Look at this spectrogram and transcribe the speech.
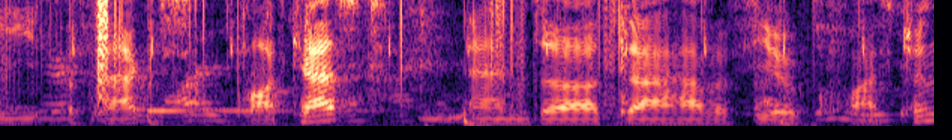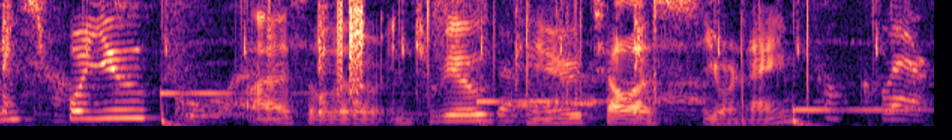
E Effect podcast, and uh, today I have a few questions for you. Uh, it's a little interview. Can you tell us your name? Oh, Claire.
